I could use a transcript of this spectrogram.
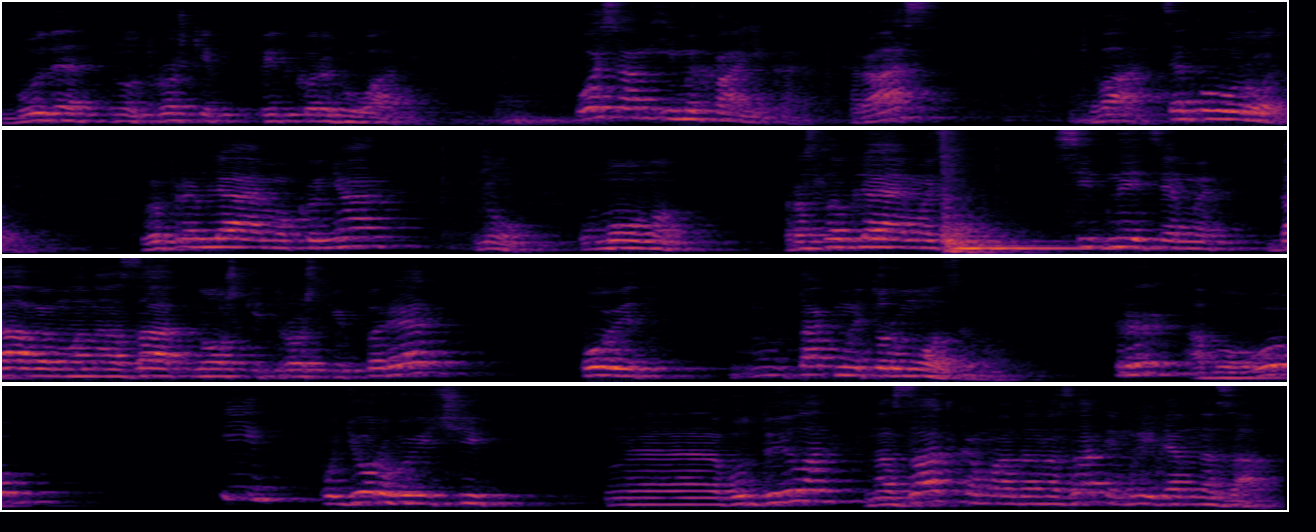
буде ну, трошки підкоригувати. Ось вам і механіка. Раз, два. Це повороти. Випрямляємо коня, ну, умовно, розслабляємось сідницями, давимо назад, ножки трошки вперед. Повід, так ми тормозимо. Тр або воу. І подьоргуючи е, водила, назад, команда назад, і ми йдемо назад.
